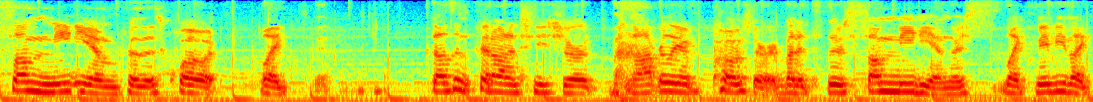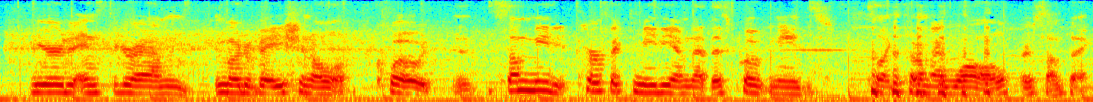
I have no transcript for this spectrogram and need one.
some medium for this quote. Like it doesn't fit on a t-shirt, not really a poster, but it's there's some medium. There's like maybe like weird Instagram motivational quote. Some medi- perfect medium that this quote needs to like put on my wall or something.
